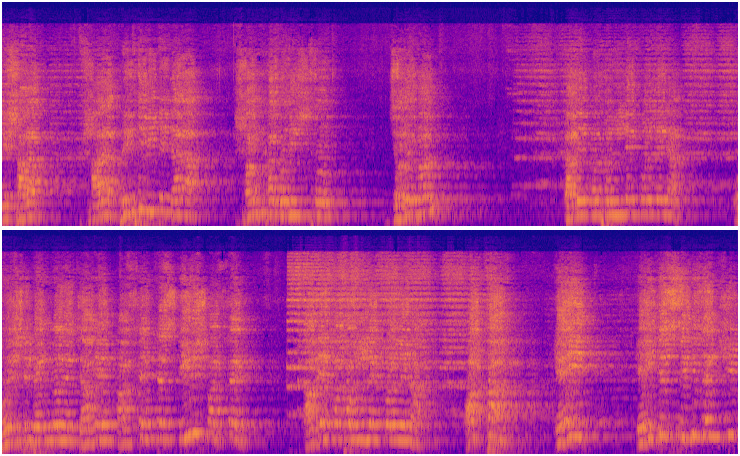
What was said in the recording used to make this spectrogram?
যে সারা সারা পৃথিবীতে যারা সংখ্যাগরিষ্ঠ জনগণ, তাদের কথা উল্লেখ করলে না, ওয়েস্ট বেঙ্গলে যাদের পার্সেন্টেজ তিরিশ পার্সেন্ট তাদের কথা উল্লেখ করলে না। অর্থাৎ এই এই যে সিটিজেনশিপ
